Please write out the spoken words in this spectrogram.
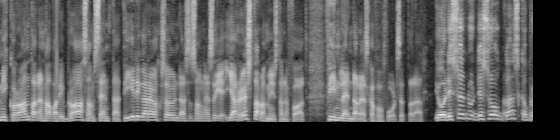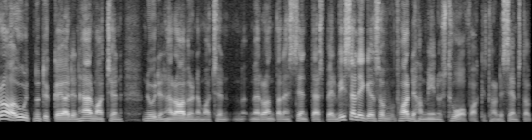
Mikko Rantanen har varit bra som center tidigare också under säsongen. Så jag röstar åtminstone för att finländare ska få fortsätta där. Jo, det såg, det såg ganska bra ut nu tycker jag den här matchen, nu i den här avgörande matchen med Rantanens centerspel. Visserligen så hade han minus två faktiskt. Han hade sämsta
